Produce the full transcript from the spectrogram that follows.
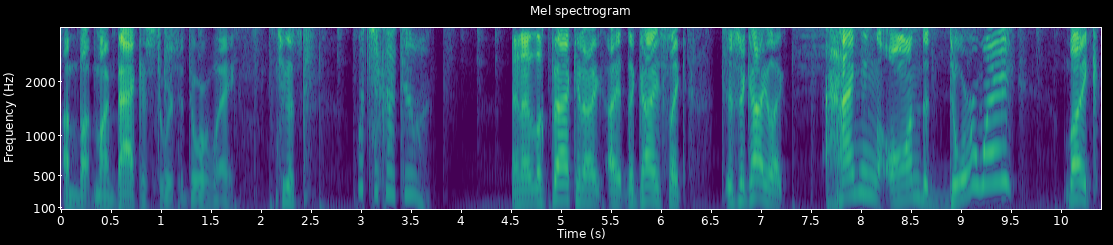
I'm but my back is towards the doorway. She goes, "What's that guy doing?" And I look back, and I, I the guy's like, there's a guy like hanging on the doorway, like,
